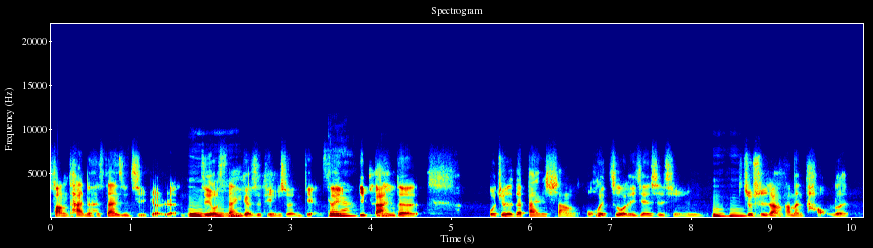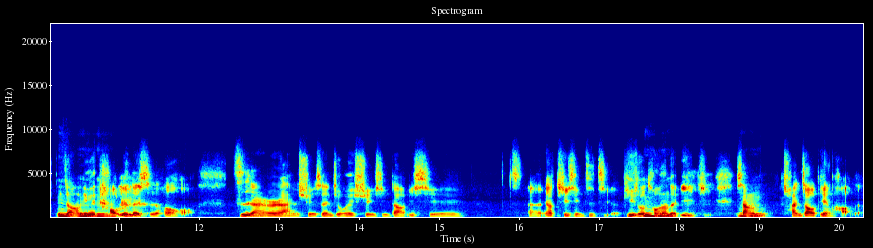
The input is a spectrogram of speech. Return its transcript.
访谈了三十几个人，嗯、只有三个是停损点，所以一般的。我觉得在班上我会做的一件事情，嗯哼，就是让他们讨论。你知道，因为讨论的时候，自然而然学生就会学习到一些，呃，要提醒自己的。譬如说，同样的议题，像传照片好了，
